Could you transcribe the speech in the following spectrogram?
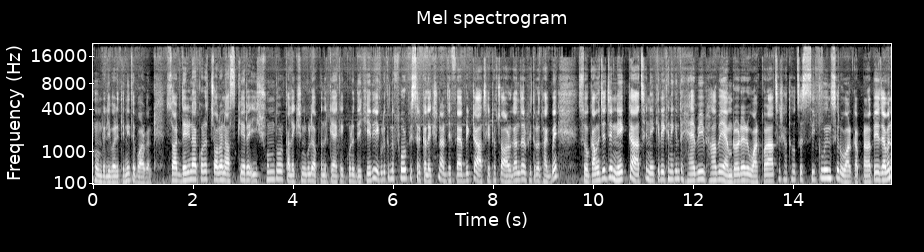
হোম ডেলিভারিতে নিতে পারবেন। সো আর দেরি না করে চলেন আজকের এই সুন্দর কালেকশনগুলো আপনাদেরকে এক এক করে দেখিয়ে দিই। এগুলো কিন্তু ফোর পিসের কালেকশন আর যে ফ্যাব্রিকটা আছে, এটা হচ্ছে অর্গানজার ভিতরে থাকবে। সো কামিজের যে নেকটা আছে নেকের এখানে কিন্তু হ্যাভিভাবে এমব্রয়ডারি ওয়ার্ক করা আছে, সাথে হচ্ছে সিকুয়েন্সের ওয়ার্ক আপনারা পেয়ে যাবেন।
